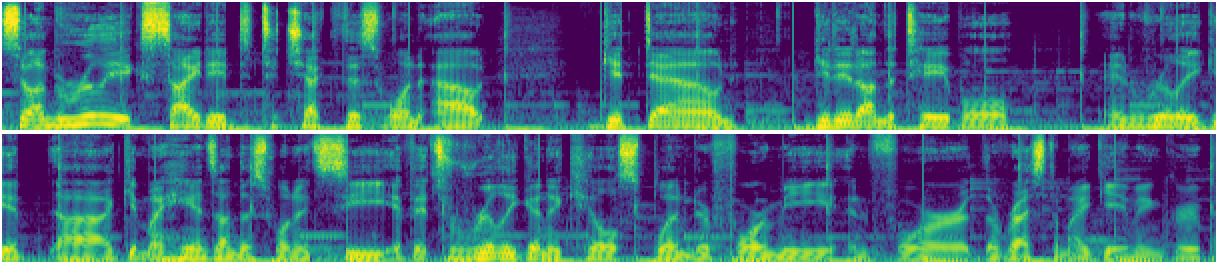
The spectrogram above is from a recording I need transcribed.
So I'm really excited to check this one out, get down, get it on the table and really get uh, get my hands on this one and see if it's really going to kill Splendor for me and for the rest of my gaming group.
